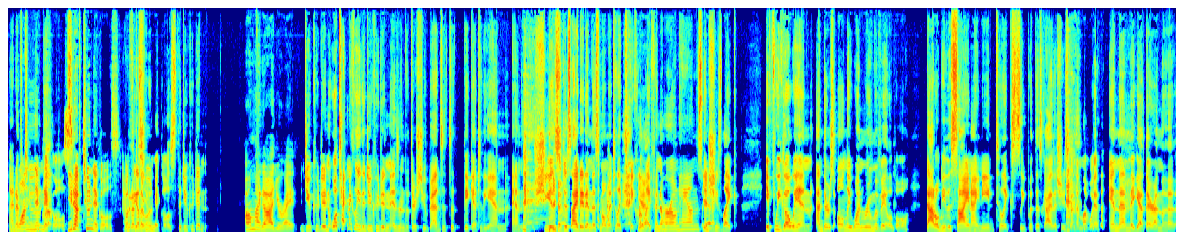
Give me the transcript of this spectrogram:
I'd have One two nickel? nickels. You'd have two nickels. I would What's the have other two one? nickels. The Duke who didn't. Oh my god, you're right. The Duke who didn't. Well, technically, the Duke who didn't isn't that there's two beds. It's that they get to the inn and she has Yeah. decided in this moment to like take her Yeah. life into her own hands, and she's like, if we go in and there's only one room available. That'll be the sign I need to like sleep with this guy that she's been in love with. And then they get there and the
